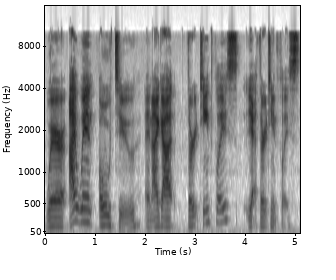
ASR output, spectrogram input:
where I went 0-2 and I got 13th place. Yeah, 13th place.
